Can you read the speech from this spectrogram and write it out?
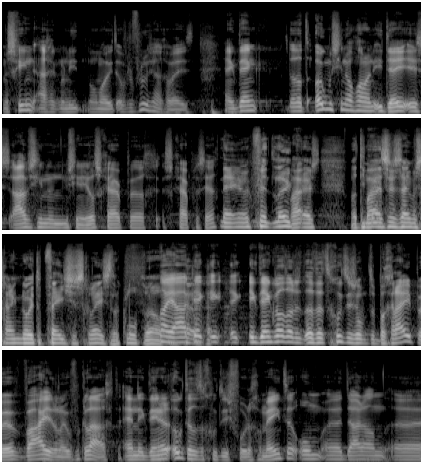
misschien eigenlijk nog niet nog nooit over de vloer zijn geweest. En ik denk dat het ook misschien nog wel een idee is, ah, misschien, misschien heel scherp, scherp gezegd. Nee, ik vind het leuk Maar- juist. Want die maar- mensen zijn waarschijnlijk nooit op feestjes geweest. Dat klopt wel. Nou ja, kijk, ik, ik, ik denk wel dat het, dat het goed is om te begrijpen waar je dan over klaagt. En ik denk ook dat het goed is voor de gemeente om eh, daar dan eh,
